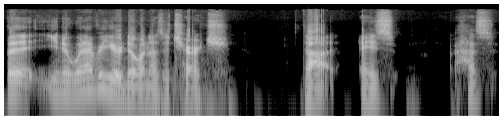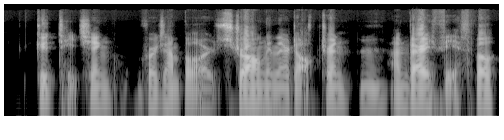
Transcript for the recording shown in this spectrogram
but you know, whenever you're known as a church that is has good teaching, for example, or strong in their doctrine Mm. and very faithful,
